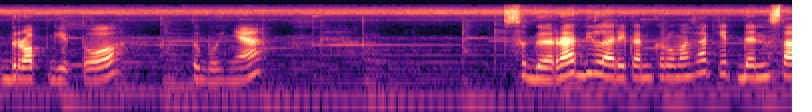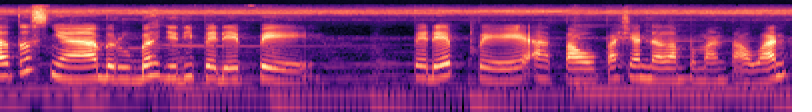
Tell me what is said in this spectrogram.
drop gitu tubuhnya segera dilarikan ke rumah sakit dan statusnya berubah jadi PDP. PDP atau pasien dalam pemantauan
